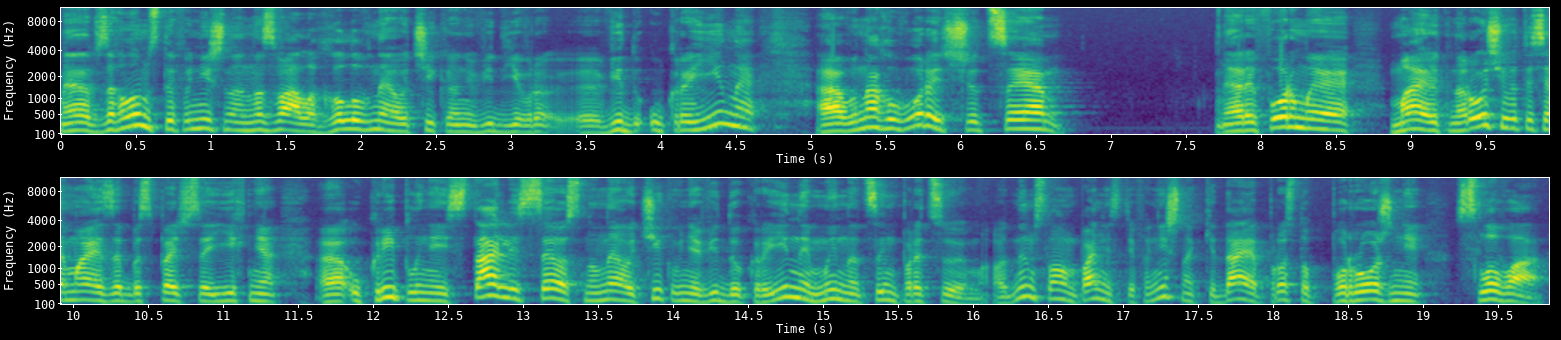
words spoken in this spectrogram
Е, Взагалом Стефанішина назвала головне очікування від Євро... е, від України. Е, Вона говорить, що це. Реформи мають нарощуватися, має забезпечитися їхнє укріплення і сталість. Це основне очікування від України. Ми над цим працюємо. Одним словом, пані Стефанішна кидає просто порожні слова.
